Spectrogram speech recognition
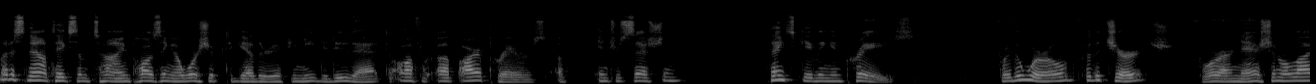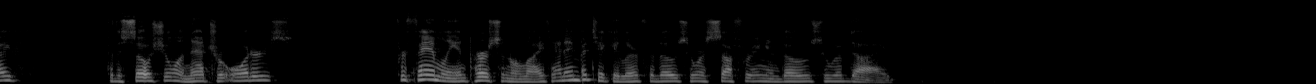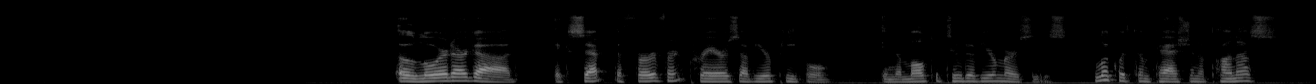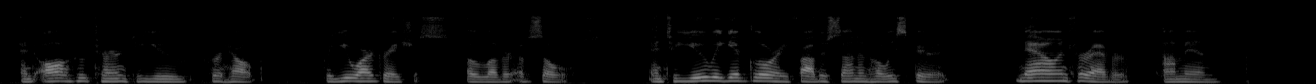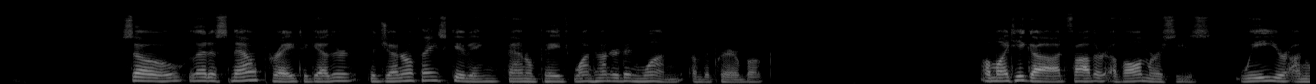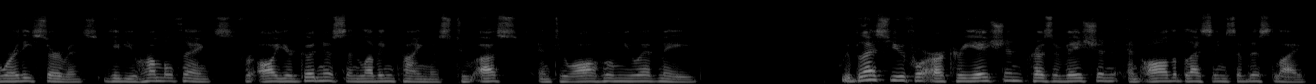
Let us now take some time, pausing our worship together if you need to do that, to offer up our prayers of intercession, thanksgiving, and praise for the world, for the church, for our national life, for the social and natural orders, for family and personal life, and in particular for those who are suffering and those who have died. O Lord our God, accept the fervent prayers of your people in the multitude of your mercies. Look with compassion upon us and all who turn to you for help. For you are gracious, O lover of souls. And to you we give glory, Father, Son, and Holy Spirit, now and forever. Amen. So let us now pray together the general thanksgiving found on page 101 of the prayer book. Almighty God, Father of all mercies, we, your unworthy servants, give you humble thanks for all your goodness and loving kindness to us and to all whom you have made. We bless you for our creation, preservation, and all the blessings of this life,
